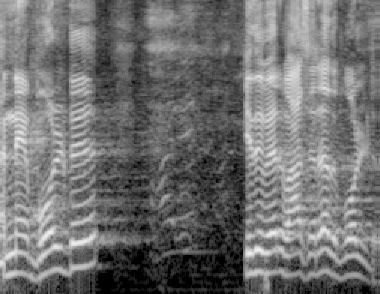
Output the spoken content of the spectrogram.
கண்ணே போல்ட்டு. இது வேறு வாசரு அது போல்ட்டு.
